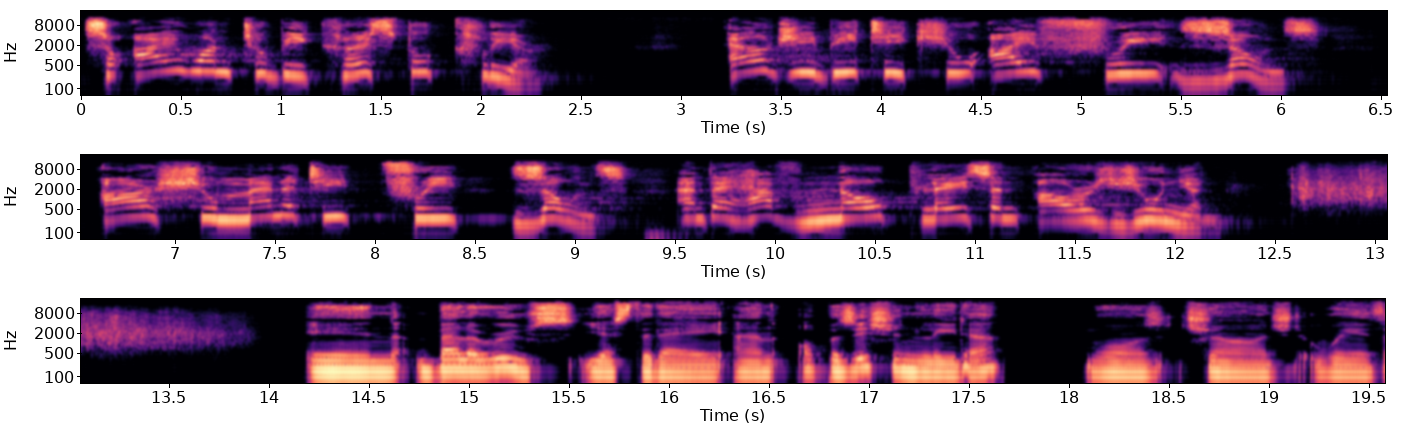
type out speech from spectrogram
So I want to be crystal clear. LGBTQI free zones are humanity free zones, and they have no place in our union. In Belarus yesterday, an opposition leader was charged with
